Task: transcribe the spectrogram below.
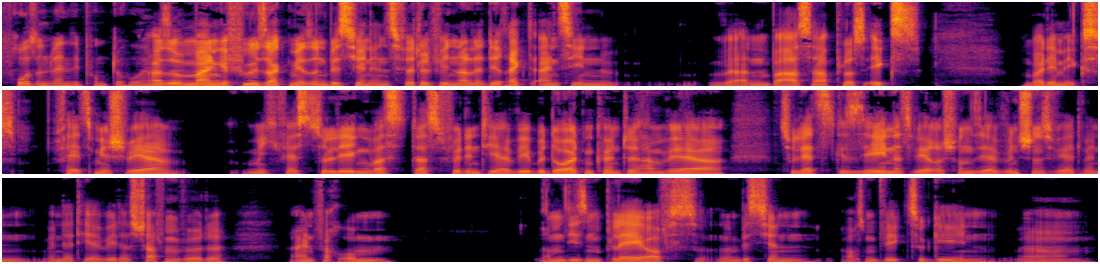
froh sind, wenn sie Punkte holen. Also mein Gefühl sagt mir so ein bisschen ins Viertelfinale direkt einziehen werden Barca plus X. Bei dem X fällt es mir schwer, mich festzulegen, was das für den THW bedeuten könnte, haben wir ja zuletzt gesehen. Das wäre schon sehr wünschenswert, wenn, wenn der THW das schaffen würde. Einfach um, um diesen Playoffs so ein bisschen aus dem Weg zu gehen. Ähm,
